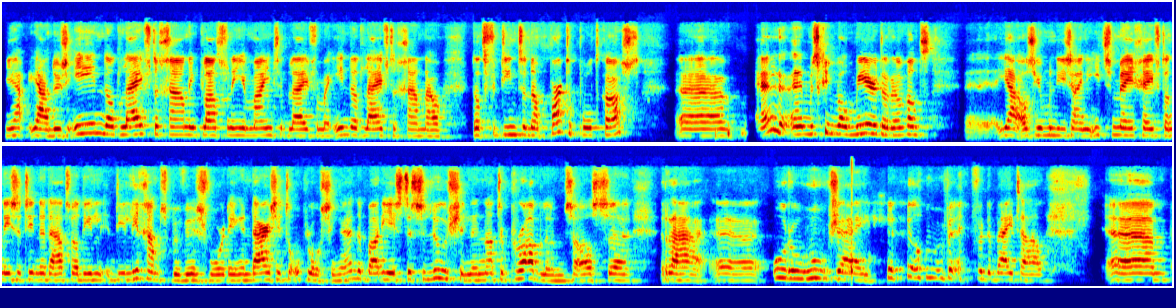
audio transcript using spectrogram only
Ja, ja, dus in dat lijf te gaan in plaats van in je mind te blijven, maar in dat lijf te gaan. Nou, dat verdient een aparte podcast. Uh, en, en misschien wel meerdere, want uh, ja, als Human Design iets meegeeft, dan is het inderdaad wel die, die lichaamsbewustwording. En daar zit de oplossing. Hè? The body is the solution and not the problem. Zoals uh, Ra uh, Uruhu zei, om hem even erbij te halen. Um,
